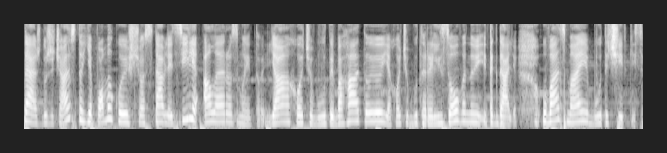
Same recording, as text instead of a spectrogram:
теж дуже часто є помилкою, що ставлять цілі, але розмито. Я хочу бути багатою, я хочу бути реалізованою і так далі. У вас має бути чіткість.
